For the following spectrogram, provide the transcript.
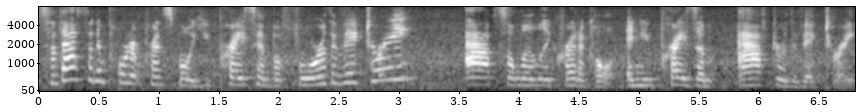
So that's an important principle. You praise him before the victory, absolutely critical, and you praise him after the victory.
